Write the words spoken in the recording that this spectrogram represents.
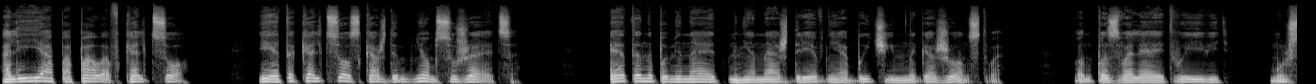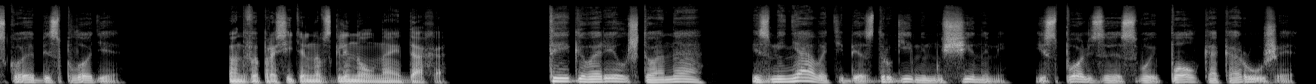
Алия попала в кольцо, и это кольцо с каждым днем сужается. Это напоминает мне наш древний обычай многоженства. Он позволяет выявить мужское бесплодие. Он вопросительно взглянул на Эдаха. «Ты говорил, что она изменяла тебе с другими мужчинами, используя свой пол как оружие.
